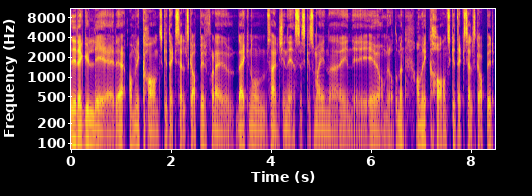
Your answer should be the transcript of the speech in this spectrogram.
regulere amerikanske tech-selskaper, for det er, det er, ikke noen særlig kinesiske som er inne, inne i EU-området, men amerikanske tech-selskaper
